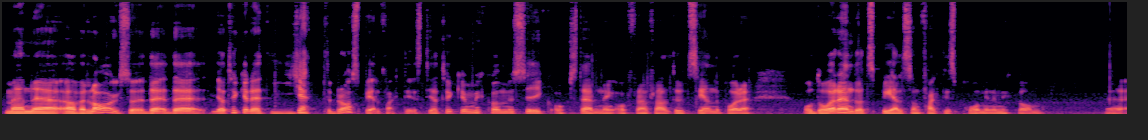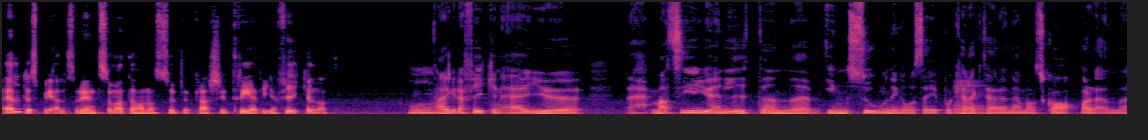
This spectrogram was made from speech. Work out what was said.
Men eh, överlag så det, det, jag tycker det är ett jättebra spel faktiskt. Jag tycker mycket om musik och stämning och framförallt utseende på det. Och då är det ändå ett spel som faktiskt påminner mycket om eh, äldre spel. Så det är inte som att det har någon superflashig 3D-grafik eller något. Mm, ja, grafiken är ju... Man ser ju en liten eh, inzoomning om man säger på mm. karaktären mm. när man skapar den.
